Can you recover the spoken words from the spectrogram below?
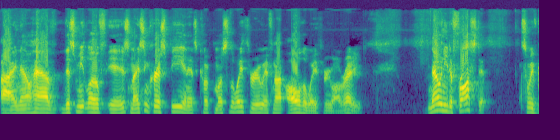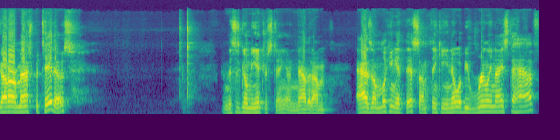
I now have this meatloaf is nice and crispy and it's cooked most of the way through, if not all the way through already. Now we need to frost it. So we've got our mashed potatoes. And this is going to be interesting. And now that I'm as I'm looking at this, I'm thinking, you know, what would be really nice to have,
